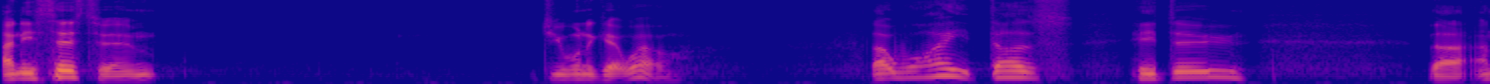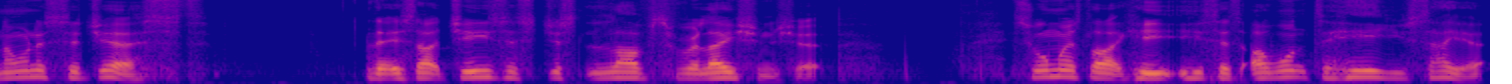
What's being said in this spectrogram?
and he says to him, Do you want to get well? Like, why does he do that? And I want to suggest that it's like Jesus just loves relationship. It's almost like he, he says, I want to hear you say it.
